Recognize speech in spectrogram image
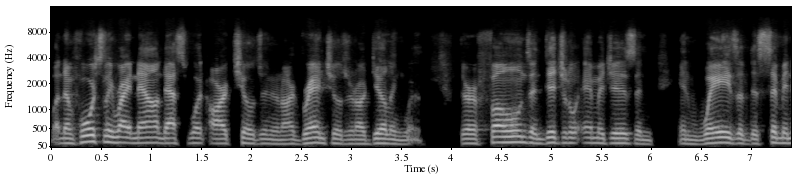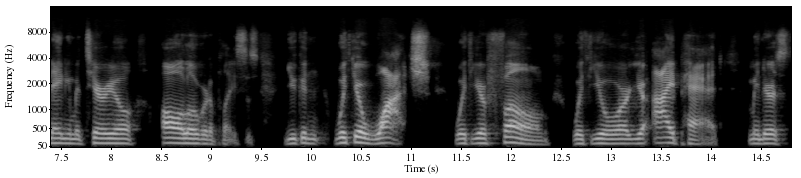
But unfortunately, right now, that's what our children and our grandchildren are dealing with. There are phones and digital images and, and ways of disseminating material all over the places. You can, with your watch, with your phone, with your, your iPad. I mean, there's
